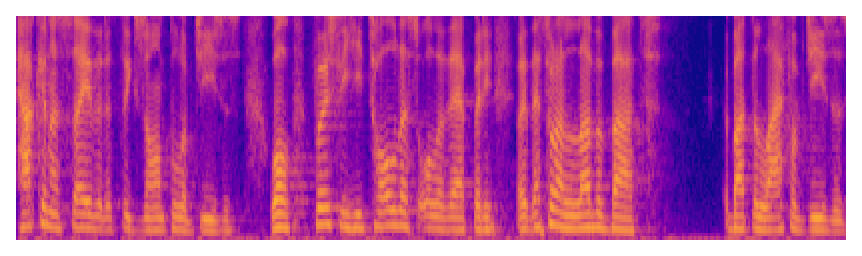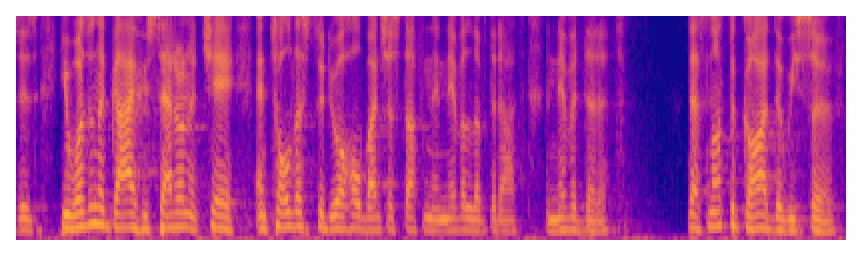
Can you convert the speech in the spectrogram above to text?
How can I say that it's the example of Jesus? Well, firstly, he told us all of that, but he, uh, that's what I love about, about the life of Jesus is he wasn't a guy who sat on a chair and told us to do a whole bunch of stuff and then never lived it out and never did it. That's not the God that we serve.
